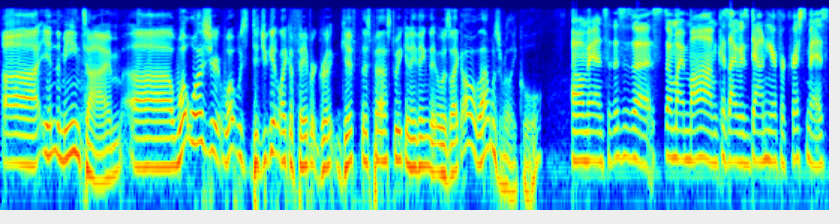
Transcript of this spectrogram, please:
Uh, in the meantime, uh, what was your what was? Did you get like a favorite gift this past week? Anything that was like, oh, that was really cool. Oh man, so this is a so my mom because I was down here for Christmas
